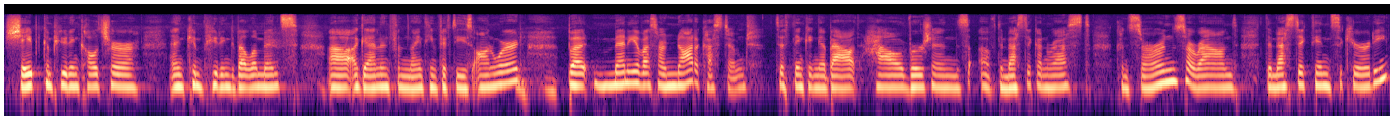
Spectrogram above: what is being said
shaped computing culture and computing developments, uh, again, and from the 1950s onward. Mm -hmm. But many of us are not accustomed to thinking about how versions of domestic unrest, concerns around domestic insecurity,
